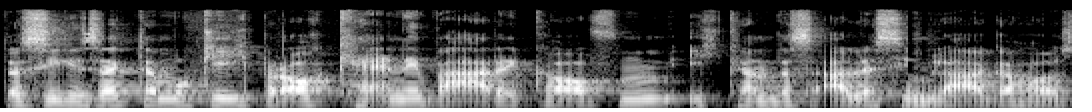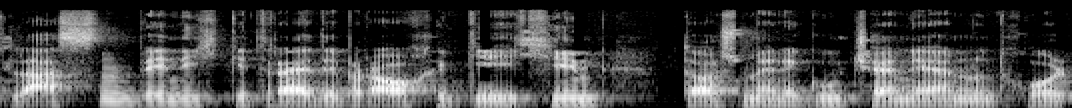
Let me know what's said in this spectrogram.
dass sie gesagt haben, okay, ich brauche keine Ware kaufen, ich kann das alles im Lagerhaus lassen. Wenn ich Getreide brauche, gehe ich hin, tausche meine Gutscheine an und hole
